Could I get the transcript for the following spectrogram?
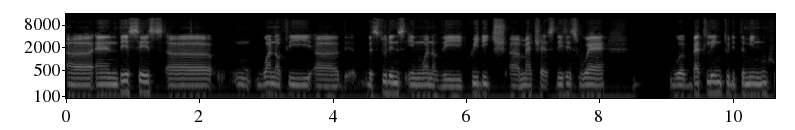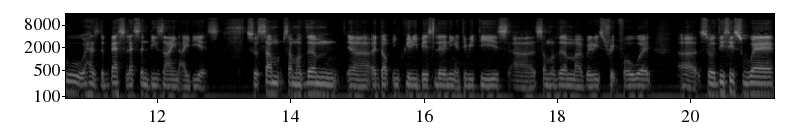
and this is one of the, the, the students in one of the Quidditch matches. This is where we're battling to determine who has the best lesson design ideas. So some some of them uh, adopt inquiry based learning activities. Uh, some of them are very straightforward. Uh, so this is where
